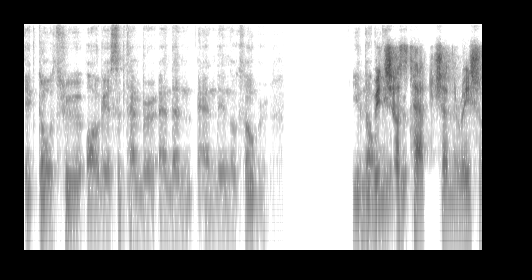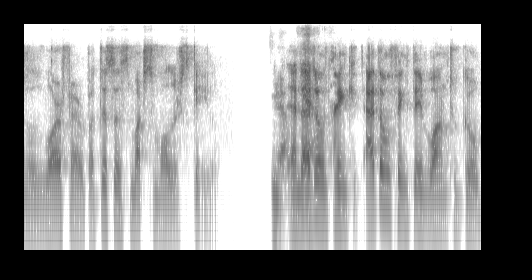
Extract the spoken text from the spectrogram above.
it go through August, September, and then end in October. You don't we just to, had generational warfare, but this is much smaller scale. Yeah And I don't think I don't think they want to go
